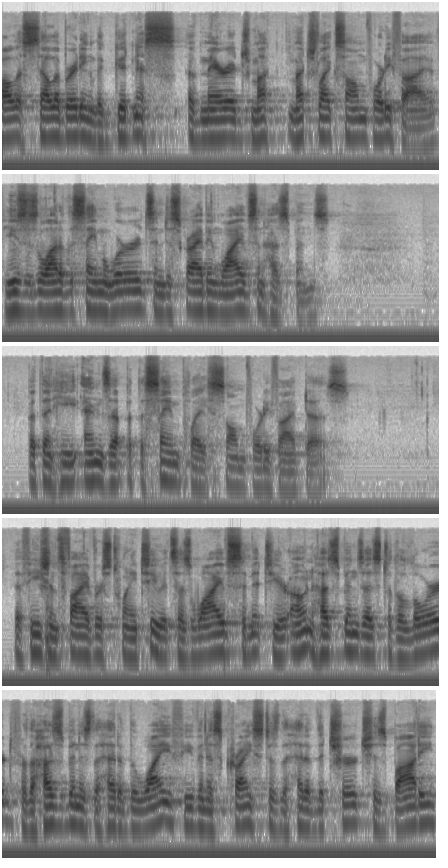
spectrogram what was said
Paul is celebrating the goodness of marriage, much like Psalm 45, uses a lot of the same words in describing wives and husbands. But then he ends up at the same place Psalm 45 does. Ephesians 5, verse 22, it says, Wives, submit to your own husbands as to the Lord, for the husband is the head of the wife, even as Christ is the head of the church, his body,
